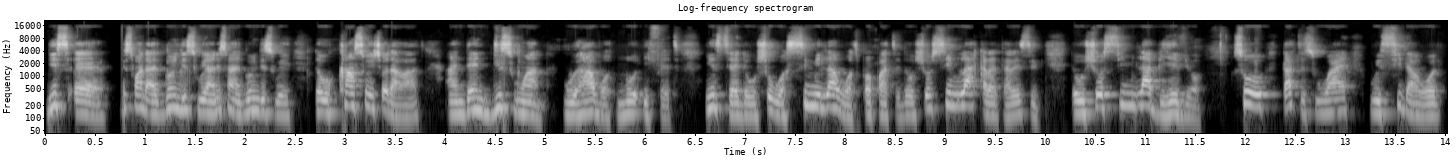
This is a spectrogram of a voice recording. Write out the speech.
This uh this one that is going this way and this one is going this way they will cancel each other out and then this one will have what no effect. Instead they will show what similar what property they will show similar characteristic they will show similar behavior. So that is why we see that what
